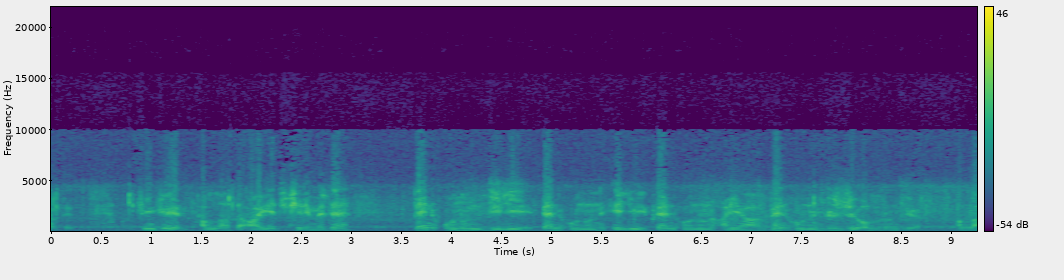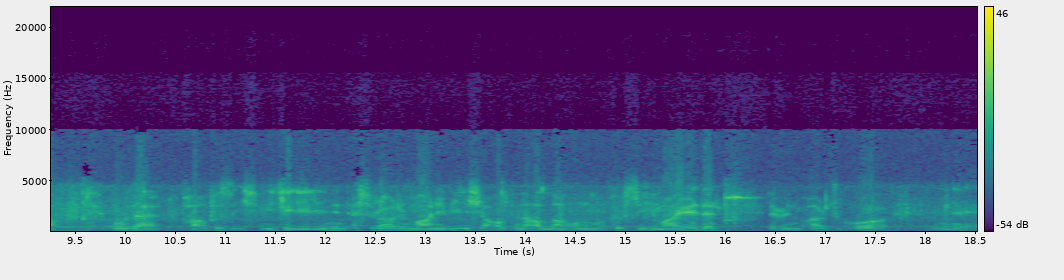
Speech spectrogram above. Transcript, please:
artar. Çünkü Allah da ayet-i ben onun dili, ben onun eli, ben onun ayağı, ben onun gözü olurum diyor Allah. Burada Hafız ismi Celili'nin esrar-ı manevisi altına Allah onu hıfzı himaye eder. Efendim artık o e,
